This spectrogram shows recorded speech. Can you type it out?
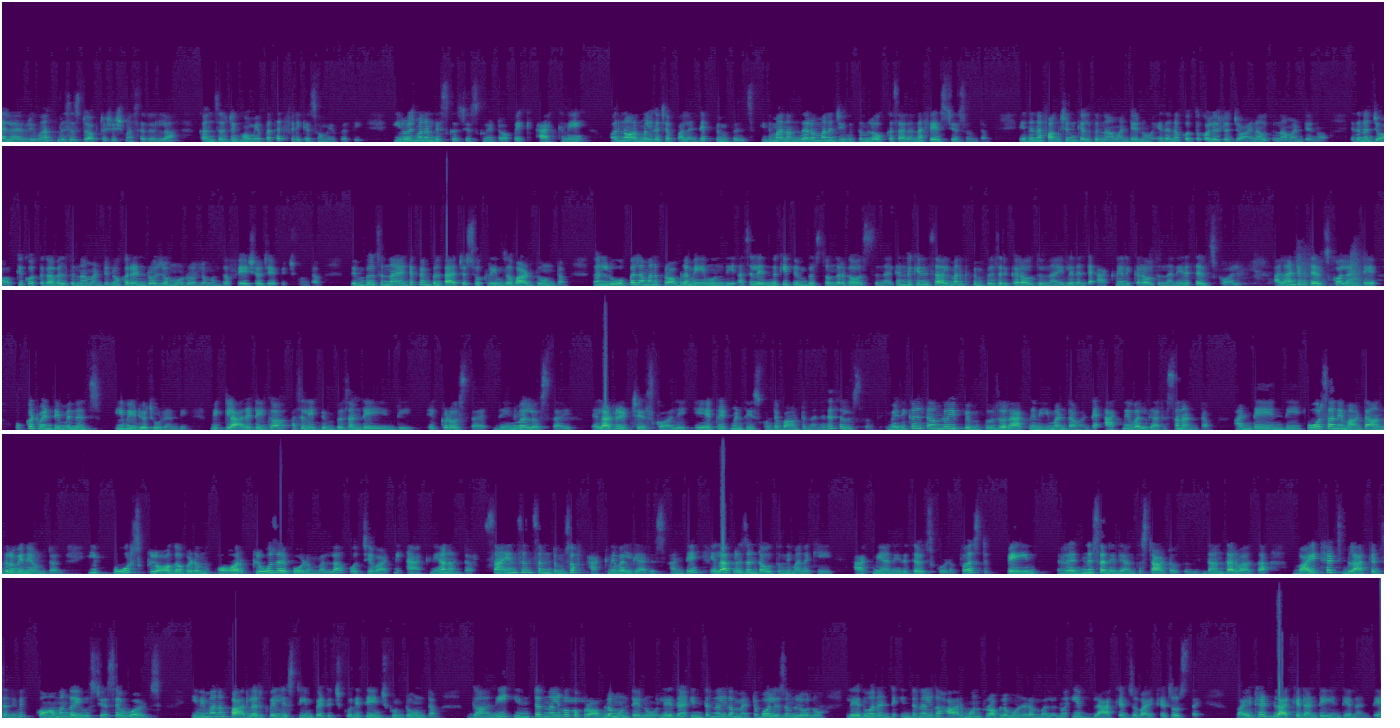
Hello everyone this is doctor Sushma Saralla consulting homeopathy at Fidicus homeopathy ఈరోజు మనం డిస్కస్ చేసుకునే టాపిక్ యాక్నే ఆర్ నార్మల్గా చెప్పాలంటే పింపుల్స్. ఇది మనందరం మన జీవితంలో ఒక్కసారైనా ఫేస్ చేసి ఉంటాం. ఏదైనా ఫంక్షన్కి వెళ్తున్నామంటేనో ఏదైనా కొత్త కాలేజ్లో జాయిన్ అవుతున్నామంటేనో ఏదైనా జాబ్కి కొత్తగా వెళ్తున్నామంటేనో ఒక రెండు రోజులు మూడు రోజుల ముందు ఫేషియల్ చేయించుకుంటాం. పింపుల్స్ ఉన్నాయంటే పింపుల్ ప్యాచెస్ క్రీమ్స్ వాడుతూ ఉంటాం. దాని లోపల మన ప్రాబ్లం ఏముంది? అసలు ఎందుకు ఈ పింపుల్స్ తొందరగా వస్తున్నాయి? ఎందుకు ఇన్నిసార్లు మనకి పింపుల్స్ రికర్ అవుతున్నాయి? లేదంటే యాక్నే రికర్ అవుతుంది అనేది తెలుసుకోవాలి. అలాంటివి తెలుసుకోవాలంటే ఒక్క ట్వంటీ మినిట్స్ ఈ వీడియో చూడండి. మీకు క్లారిటీగా అసలు ఈ పింపుల్స్ అంటే ఏంటి? ఎక్కడ వస్తాయి? దేని వల్ల వస్తాయి? ఎలా ట్రీట్ చేసుకోవాలి? ఏ ట్రీట్మెంట్ తీసుకుంటే బాగుంటుంది అనేది తెలుస్తుంది. మెడికల్ టర్మ్లో ఈ పింపుల్స్ ఆర్ యాక్నేని ఏమంటామంటే యాక్నే వల్గారస్ అని అంటాం. అంటే ఏంటి? పోర్స్ అనే మాట అందరూ వినే ఉంటారు. ఈ పోర్స్ క్లాగ్ అవ్వడం ఆర్ క్లోజ్ అయిపోవడం వల్ల వచ్చే వాటిని యాక్నే అని అంటారు. Signs and symptoms of acne vulgaris అంటే ఎలా ప్రజెంట్ అవుతుంది మనకి? యాక్ని అనేది తెలుసుకోవడం. ఫస్ట్ పెయిన్ రెడ్నెస్ అనేది అంతా స్టార్ట్ అవుతుంది. దాని తర్వాత వైట్ హెడ్స్ బ్లాక్ హెడ్స్ అనేవి కామన్గా యూస్ యూజ్ చేసే వర్డ్స్ ఇవి మనం పార్లర్కి వెళ్ళి స్టీమ్ పెట్టించుకొని తీయించుకుంటూ ఉంటాం. కానీ ఇంటర్నల్గా ఒక ప్రాబ్లం ఉంటేనో లేదా ఇంటర్నల్గా మెటబాలిజంలోనో లేదు అని అంటే ఇంటర్నల్గా హార్మోన్ ప్రాబ్లం ఉండడం వల్లనో ఈ బ్లాక్ హెడ్స్ వైట్ హెడ్స్ వస్తాయి. వైట్ హెడ్ బ్లాక్ హెడ్ అంటే ఏంటి అని అంటే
